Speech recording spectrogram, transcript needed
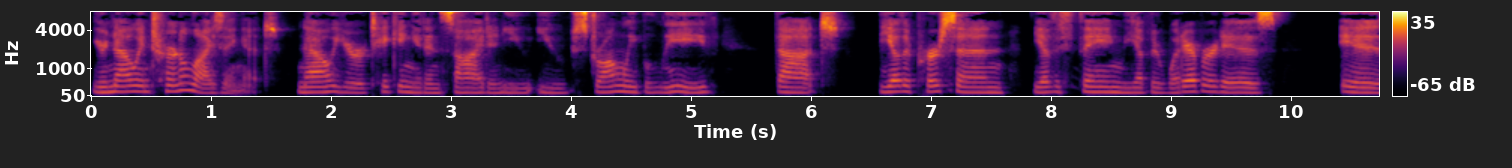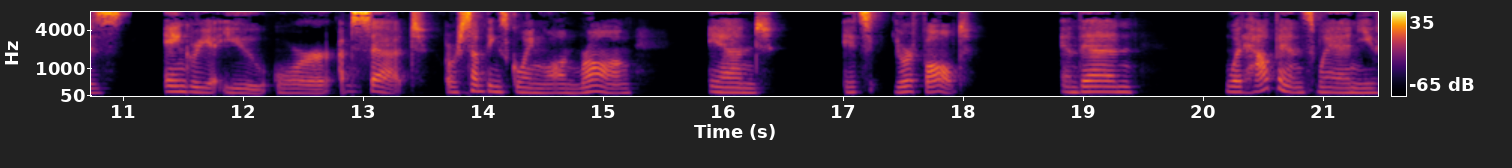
you're now internalizing it. Now you're taking it inside and you, you strongly believe that the other person, the other thing, the other whatever it is, is angry at you or upset or something's going on wrong and it's your fault. And then what happens when you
